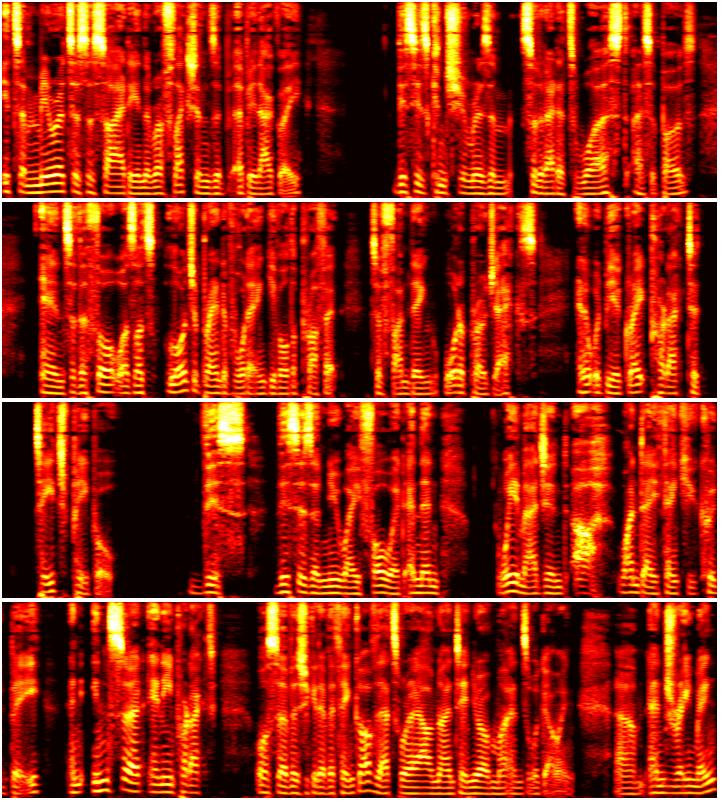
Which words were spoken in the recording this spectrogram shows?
it's a mirror to society and the reflections are a bit ugly. This is consumerism sort of at its worst, I suppose. And so the thought was, let's launch a brand of water and give all the profit to funding water projects. And it would be a great product to teach people this, this is a new way forward. And then we imagined, oh, one day thank you could be and insert any product or service you could ever think of. That's where our 19 year old minds were going, um, and dreaming.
